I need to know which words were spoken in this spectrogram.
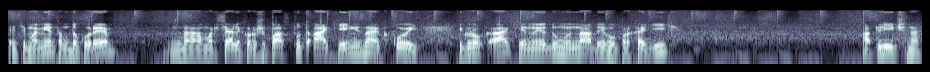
этим моментом. Докуре на Марсиале хороший пас. Тут Аки. Я не знаю, какой игрок Аки, но я думаю, надо его проходить. Отлично.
